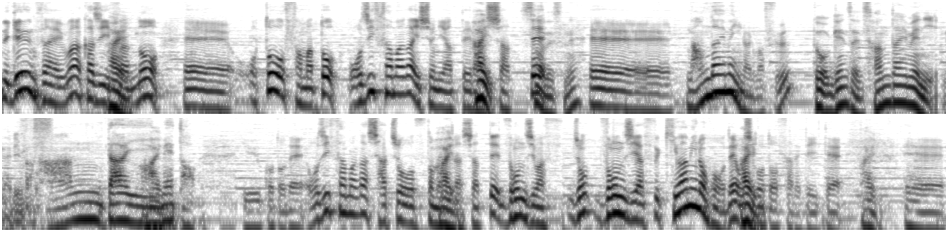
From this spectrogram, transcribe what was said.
で現在は梶井さんの、はい、えー、お父様とおじ様が一緒にやっていらっしゃって、はい、そうですね、えー、何代目になります？と現在3代目になります3代目と、いうことでおじ様が社長を務めていらっしゃって、はい、ゾンジマスゾンジアス極みの方でお仕事をされていて、はい。え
